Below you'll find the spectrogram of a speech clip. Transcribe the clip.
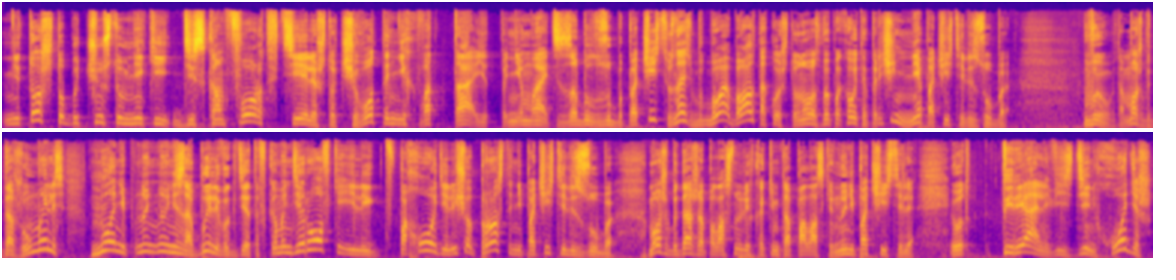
не то чтобы чувствуем некий дискомфорт в теле, что чего-то не хватает, понимаете, забыл зубы почистить. Вы знаете, бывало, такое, что ну, вы по какой-то причине не почистили зубы. Вы, там, может быть, даже умылись, но не, ну, ну, не знаю, были вы где-то в командировке или в походе, или еще, просто не почистили зубы. Может быть, даже ополоснули их каким-то ополаскиванием, но не почистили. И вот ты реально весь день ходишь,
